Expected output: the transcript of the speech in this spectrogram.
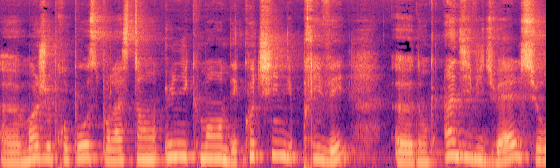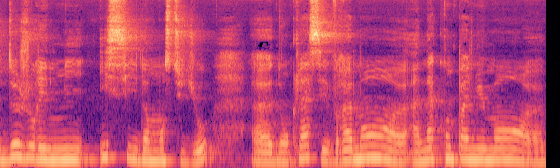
moi, je propose pour l'instant uniquement des coachings privés. donc individuels sur deux jours et demi ici dans mon studio. donc là c'est vraiment un accompagnement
